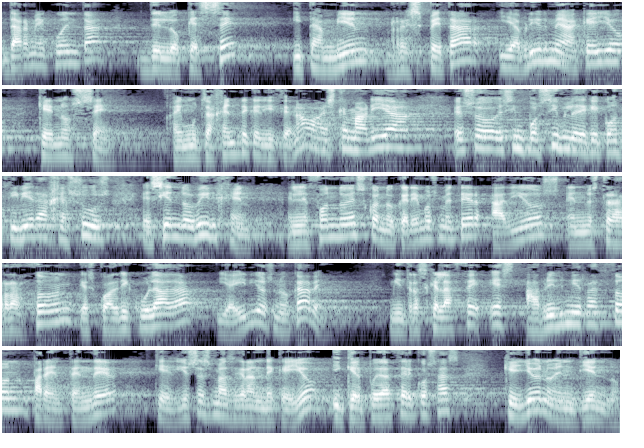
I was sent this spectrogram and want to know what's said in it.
darme cuenta de lo que sé y también respetar y abrirme a aquello que no sé. Hay mucha gente que dice, no, es que María, eso es imposible de que concibiera a Jesús siendo virgen. En el fondo es cuando queremos meter a Dios en nuestra razón, que es cuadriculada, y ahí Dios no cabe. Mientras que la fe es abrir mi razón para entender que Dios es más grande que yo y que Él puede hacer cosas que yo no entiendo.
